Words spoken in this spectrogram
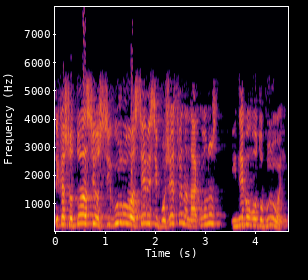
дека со тоа се осигурува себе си божествена наклоност и негово одобрување.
